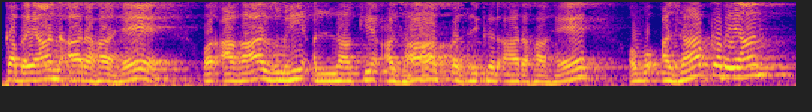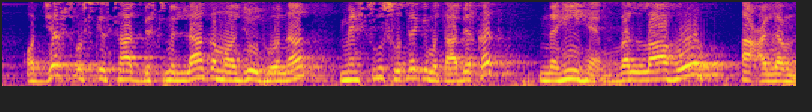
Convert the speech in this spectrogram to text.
کا بیان آ رہا ہے اور آغاز میں ہی اللہ کے عذاب کا ذکر آ رہا ہے اور وہ عذاب کا بیان اور جسٹ اس کے ساتھ بسم اللہ کا موجود ہونا محسوس ہوتا ہے کہ مطابقت نہیں ہے۔ واللہ اعلم۔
